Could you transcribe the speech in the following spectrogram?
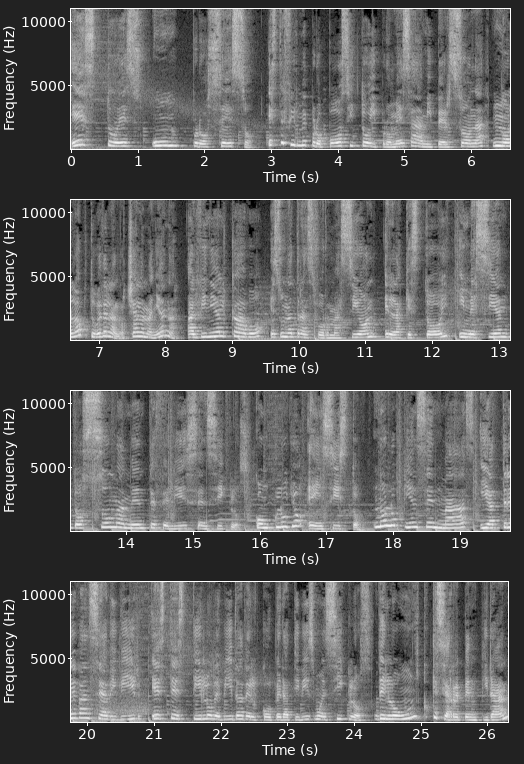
Esto es un proceso este firme propósito y promesa a mi persona no la obtuve de la noche a la mañana. Al fin y al cabo, es una transformación en la que estoy y me siento sumamente feliz en ciclos. Concluyo e insisto, no lo piensen más y atrévanse a vivir este de vida del cooperativismo en ciclos. De lo único que se arrepentirán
